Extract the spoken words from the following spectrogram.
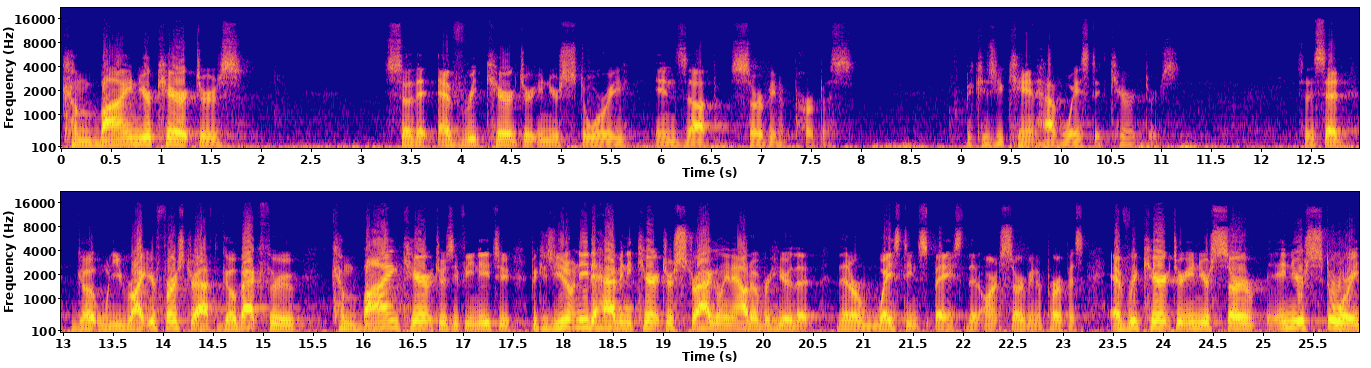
Combine your characters so that every character in your story ends up serving a purpose. Because you can't have wasted characters. So they said, go when you write your first draft, go back through, combine characters if you need to, because you don't need to have any characters straggling out over here that, that are wasting space, that aren't serving a purpose. Every character in your serve, in your story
